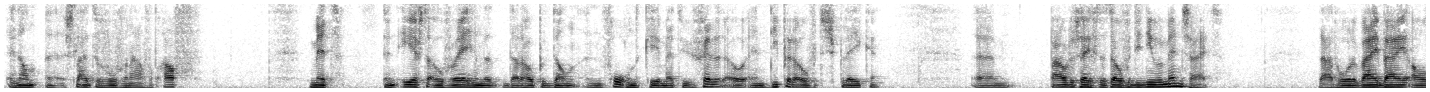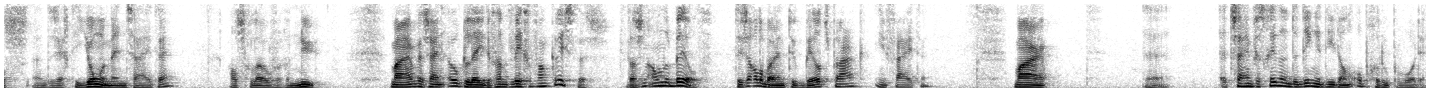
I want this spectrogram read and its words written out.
En dan uh, sluiten we voor vanavond af met een eerste overweging. Daar hoop ik dan een volgende keer met u verder en dieper over te spreken. Um, Paulus heeft het over die nieuwe mensheid. Daar horen wij bij als, eh, dan zegt die jonge mensheid, hè, als gelovigen nu. Maar we zijn ook leden van het lichaam van Christus. Dat is een ander beeld. Het is allebei natuurlijk beeldspraak in feite. Maar uh, het zijn verschillende dingen die dan opgeroepen worden.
